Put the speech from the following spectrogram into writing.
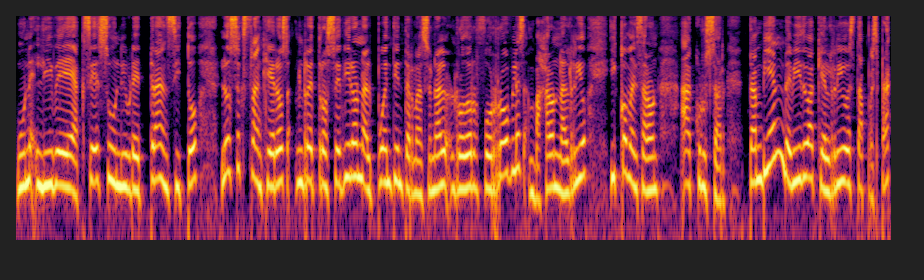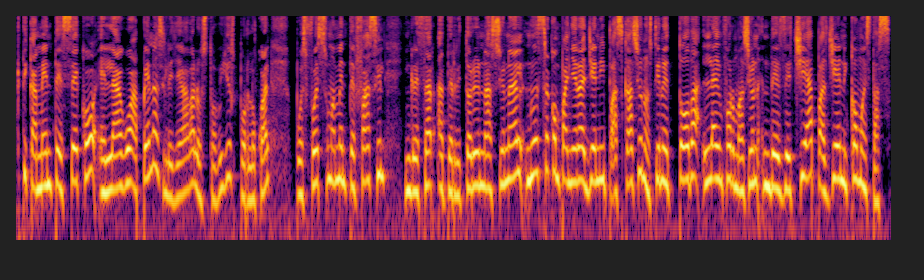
un libre acceso, un libre tránsito, los extranjeros retrocedieron al puente internacional Rodolfo Robles, bajaron al río y comenzaron a cruzar. También debido a que el río está pues prácticamente seco, el agua apenas le llegaba a los tobillos, por lo cual pues fue sumamente fácil ingresar a territorio nacional. Nuestra compañera Jenny Pascasio nos tiene toda la información desde Chiapas. Jenny, ¿cómo estás?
